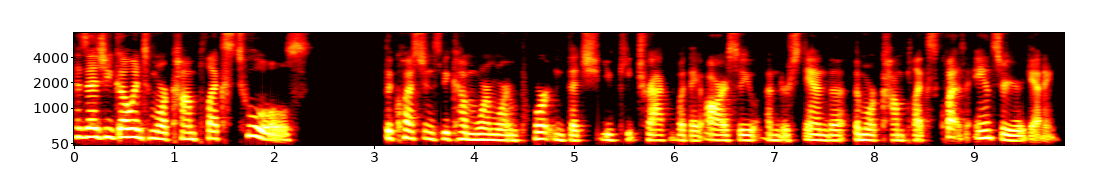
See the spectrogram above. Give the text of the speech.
because as you go into more complex tools the questions become more and more important that you keep track of what they are so you understand the, the more complex que- answer you're getting.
